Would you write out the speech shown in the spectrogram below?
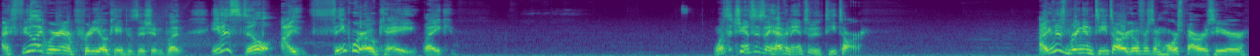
I feel like we're in a pretty okay position. But even still, I think we're okay. Like, what's the chances they have an answer to T-Tar? I can just bring in T-Tar, go for some horsepowers here,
